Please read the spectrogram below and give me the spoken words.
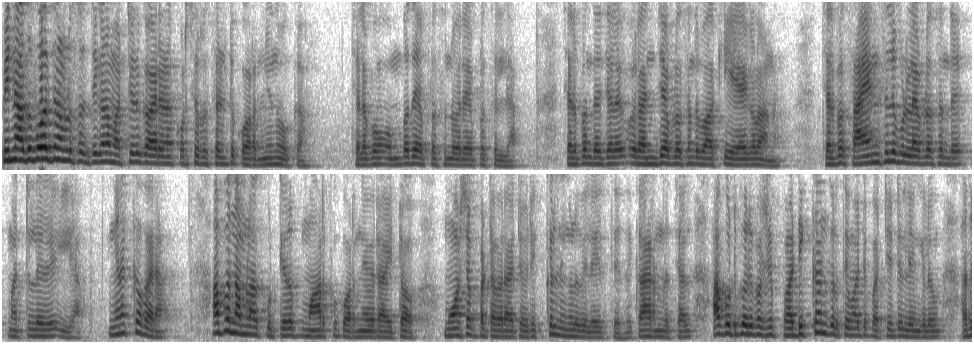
പിന്നെ അതുപോലെ തന്നെ നമ്മൾ ശ്രദ്ധിക്കണം മറ്റൊരു കാര്യമാണ് കുറച്ച് റിസൾട്ട് കുറഞ്ഞു നോക്കാം ചിലപ്പോൾ ഒമ്പത് എ പ്ലസ് ഉണ്ട് ഒരു എ പ്ലസ് ഇല്ല. ചിലപ്പോൾ എന്താ വെച്ചാൽ ഒരു അഞ്ച് എ പ്ലസ് ഉണ്ട് ബാക്കി എകളാണ് ചിലപ്പോൾ സയൻസിൽ ഫുൾ എ പ്ലസ് ഉണ്ട് മറ്റുള്ളവർ ഇല്ല. ഇങ്ങനെയൊക്കെ വരാം. അപ്പോൾ നമ്മൾ ആ കുട്ടികൾ മാർക്ക് കുറഞ്ഞവരായിട്ടോ മോശപ്പെട്ടവരായിട്ടോ ഒരിക്കലും നിങ്ങൾ വിലയിരുത്തരുത്. കാരണം എന്ന് വെച്ചാൽ ആ കുട്ടിക്ക് ഒരു പക്ഷേ പഠിക്കാൻ കൃത്യമായിട്ട് പറ്റിയിട്ടില്ലെങ്കിലും അത്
